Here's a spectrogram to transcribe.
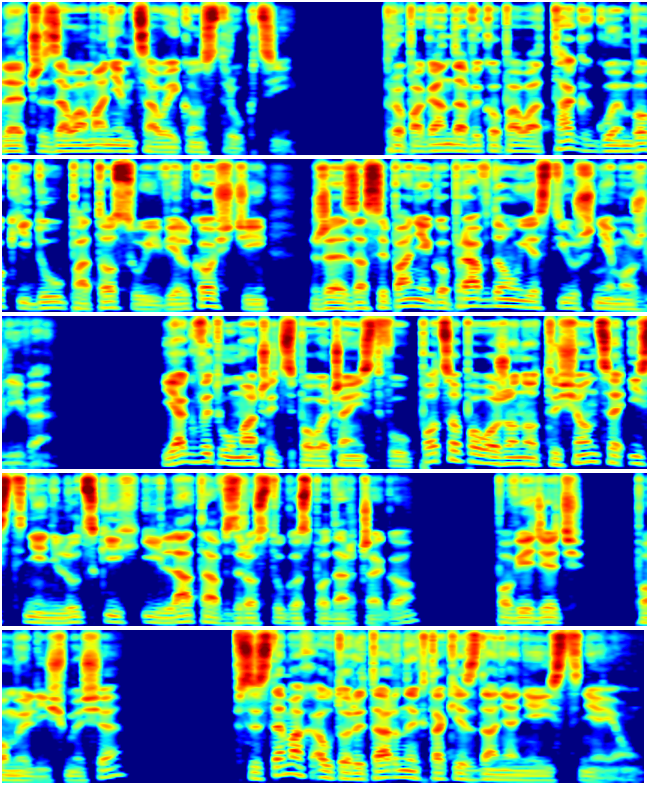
lecz załamaniem całej konstrukcji. Propaganda wykopała tak głęboki dół patosu i wielkości, że zasypanie go prawdą jest już niemożliwe. Jak wytłumaczyć społeczeństwu, po co położono tysiące istnień ludzkich i lata wzrostu gospodarczego? Powiedzieć, pomyliśmy się? W systemach autorytarnych takie zdania nie istnieją.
